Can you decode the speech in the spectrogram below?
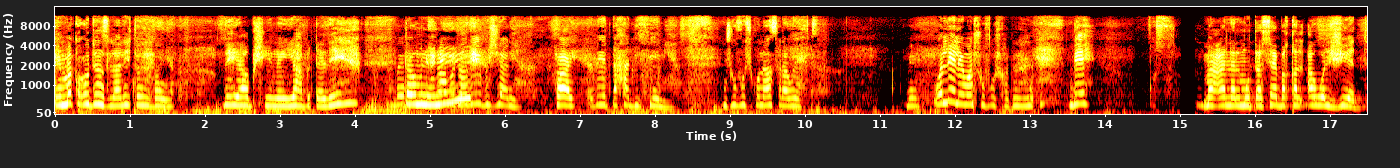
المقعود نزل عليه تو يبين. به بشينا يهبط هذايا تو من هنا يهبط هذايا بالجري هاي. هذايا التحدي الثاني. نشوفوا شكون أسرع واحد. بيه والليلة ما نشوفوش خاطر. بيه معنا المتسابق الأول جيد.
